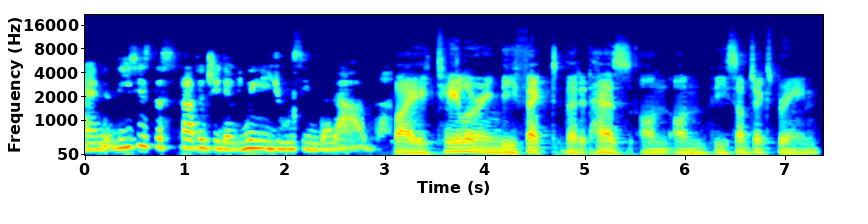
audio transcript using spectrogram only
And this is the strategy that we use in the lab. By tailoring the effect that it has on on the subject's brain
